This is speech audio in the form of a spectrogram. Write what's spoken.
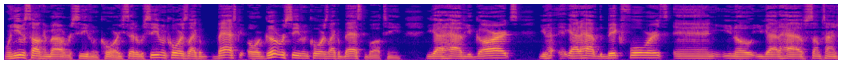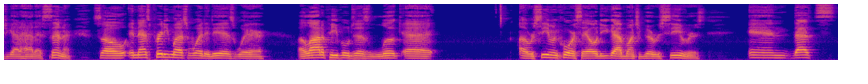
when he was talking about a receiving corps. He said a receiving corps is like a basket or a good receiving corps is like a basketball team. You got to have your guards. You, ha- got to have the big forwards and, you know, you got to have, sometimes you got to have that center. So, and that's pretty much what it is where a lot of people just look at a receiving corps and say, "Oh, do you got a bunch of good receivers?" And that's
